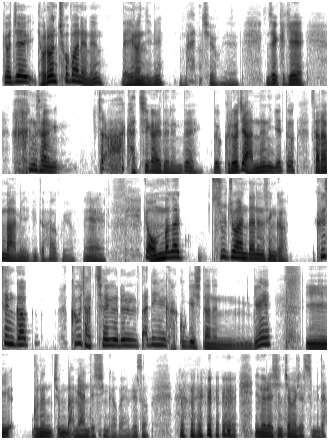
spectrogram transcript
그니까 이제 결혼 초반에는 네, 이런 일이 많죠. 예. 이제 그게 항상 쫙 같이 가야 되는데, 또 그러지 않는 게 또 사람 마음이기도 하고요. 예. 그러니까 엄마가 술 좋아한다는 생각, 그 생각 그 자체를 따님이 갖고 계시다는 게 이 분은 좀 마음에 안 드신가 봐요. 그래서 이 노래 신청하셨습니다.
